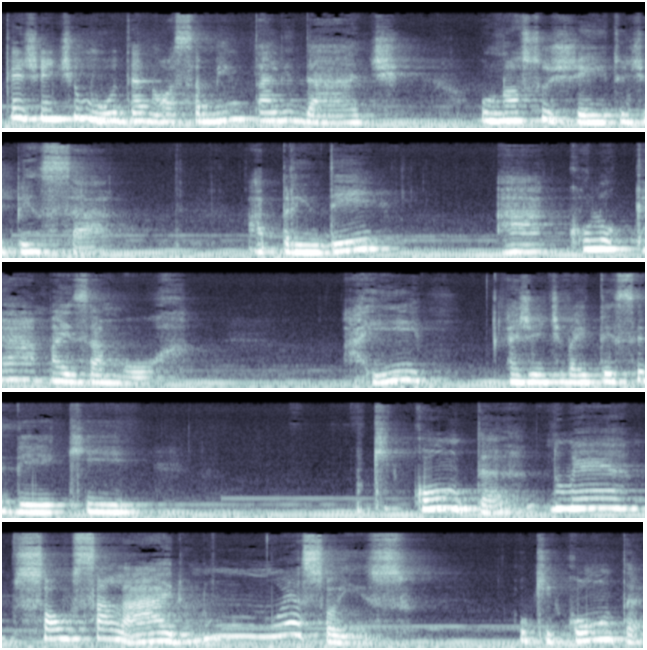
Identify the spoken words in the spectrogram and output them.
que a gente muda a nossa mentalidade, o nosso jeito de pensar. Aprender a colocar mais amor. Aí a gente vai perceber que conta não é só o salário, não, não é só isso. O que conta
